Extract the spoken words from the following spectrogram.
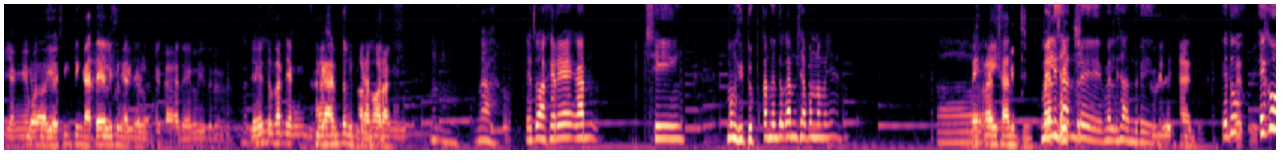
yang emang yo sing sing gateli sing gateli loh, yang gak teli itu loh. Ya itu kan yang Digantung, orang-orang. Nah, itu akhirnya kan si menghidupkan itu kan siapa namanya itu? Eh, Me Meisandre. Melisandre, Melisandre. Militan. Itu iku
